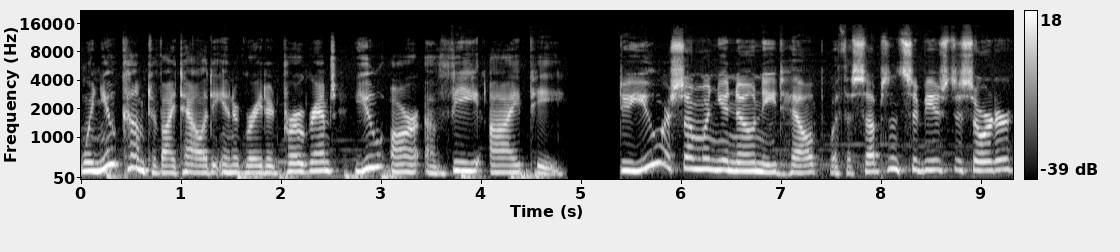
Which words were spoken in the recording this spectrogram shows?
When you come to Vitality Integrated Programs, you are a VIP. Do you or someone you know need help with a substance abuse disorder,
